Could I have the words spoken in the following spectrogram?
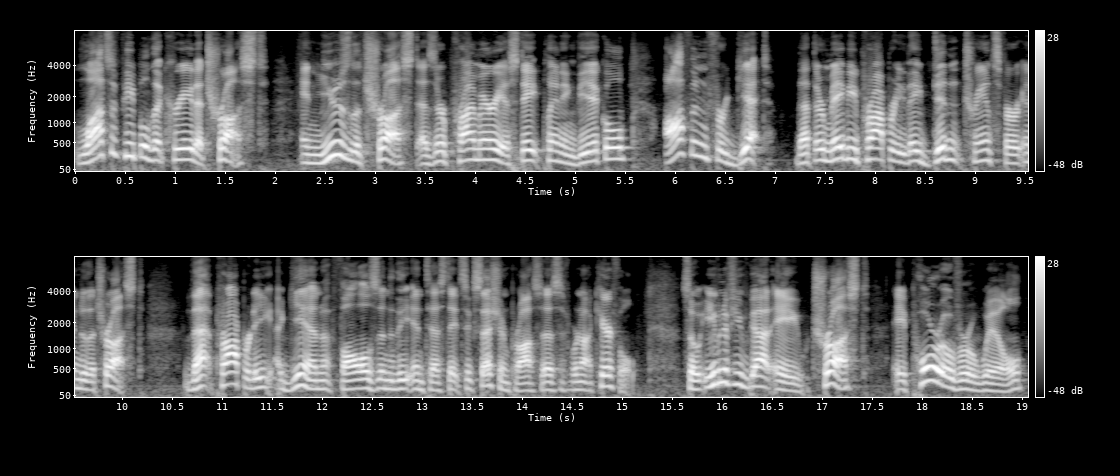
lots of people that create a trust and use the trust as their primary estate planning vehicle often forget that there may be property they didn't transfer into the trust that property, again, falls into the intestate succession process if we're not careful. So even if you've got a trust, a pour over will,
